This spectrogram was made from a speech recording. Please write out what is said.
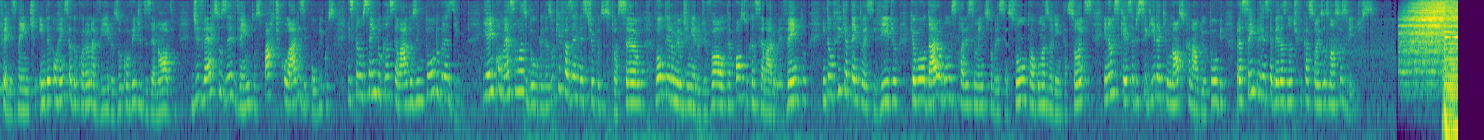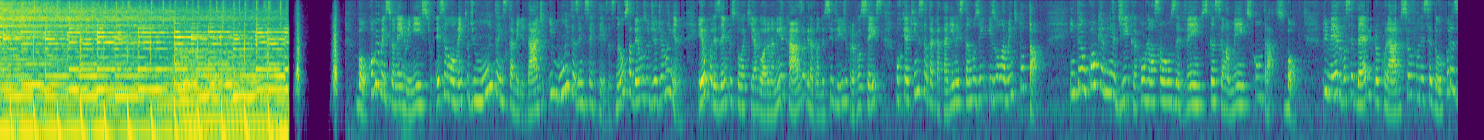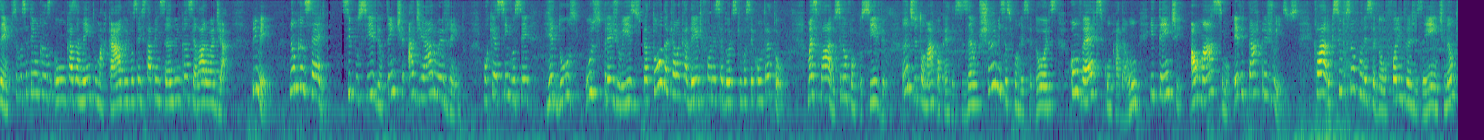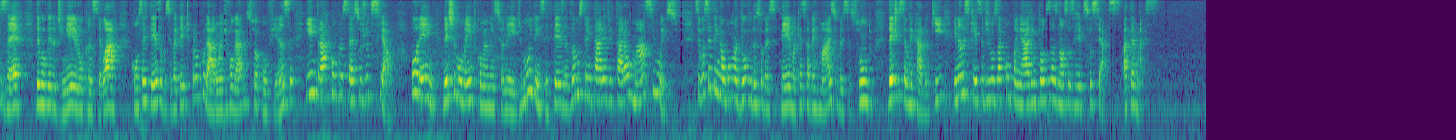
Infelizmente, em decorrência do coronavírus, o Covid-19, diversos eventos particulares e públicos estão sendo cancelados em todo o Brasil. E aí começam as dúvidas: o que fazer nesse tipo de situação? Vou ter o meu dinheiro de volta? Posso cancelar o evento? Então fique atento a esse vídeo que eu vou dar alguns esclarecimentos sobre esse assunto, algumas orientações e não esqueça de seguir aqui o nosso canal do YouTube para sempre receber as notificações dos nossos vídeos. Mencionei no início, esse é um momento de muita instabilidade e muitas incertezas. Não sabemos o dia de amanhã. Eu, por exemplo, estou aqui agora na minha casa gravando esse vídeo para vocês, porque aqui em Santa Catarina estamos em isolamento total. Então, qual que é a minha dica com relação aos eventos, cancelamentos, contratos? Bom, Primeiro, você deve procurar o seu fornecedor. Por exemplo, se você tem um casamento marcado e você está pensando em cancelar ou adiar. Primeiro, não cancele. Se possível, tente adiar o evento, porque assim você reduz os prejuízos para toda aquela cadeia de fornecedores que você contratou. Mas claro, se não for possível, antes de tomar qualquer decisão, chame seus fornecedores, converse com cada um e tente ao máximo evitar prejuízos. Claro que se o seu fornecedor for intransigente, não quiser devolver o dinheiro ou cancelar, com certeza você vai ter que procurar um advogado de sua confiança e entrar com o processo judicial. Porém, neste momento, como eu mencionei, de muita incerteza, vamos tentar evitar ao máximo isso. Se você tem alguma dúvida sobre esse tema, quer saber mais sobre esse assunto, deixe seu recado aqui e não esqueça de nos acompanhar em todas as nossas redes sociais. Até mais!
